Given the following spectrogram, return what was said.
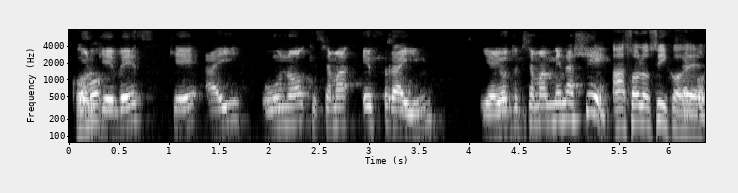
Porque ves que hay uno que se llama Efraín y hay otro que se llama Menashe. Ah, son los hijos de él.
